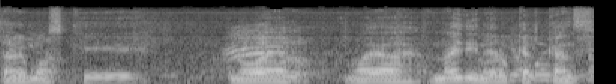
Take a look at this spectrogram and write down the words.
sabemos que no hay, no hay dinero que alcance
